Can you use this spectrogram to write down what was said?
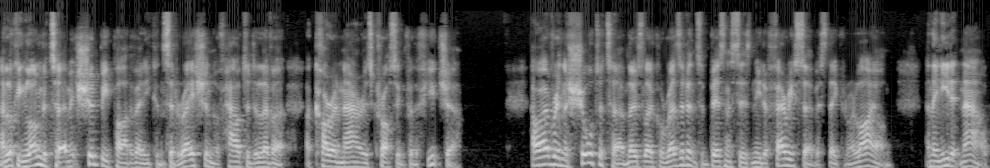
And looking longer term, it should be part of any consideration of how to deliver a coronaries crossing for the future. However, in the shorter term, those local residents and businesses need a ferry service they can rely on, and they need it now.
